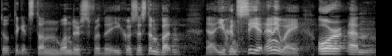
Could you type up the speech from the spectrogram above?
Don't think it's done wonders for the ecosystem, but uh, you can see it anyway. Or um,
